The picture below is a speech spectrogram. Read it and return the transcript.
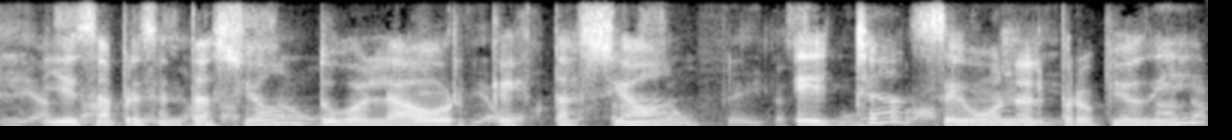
Y esa presentación tuvo la orquestación hecha, según el propio Di,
